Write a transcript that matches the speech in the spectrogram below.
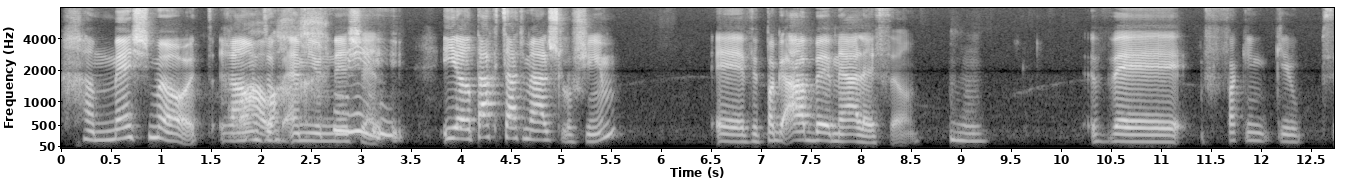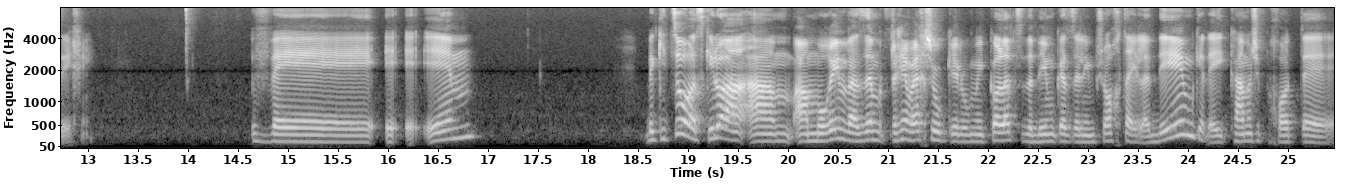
500 rounds וואו, of ammunition. אחי. היא ירתה קצת מעל 30, אה, ופגעה במעל 10. מהמם. ו fucking כאילו פסיכי. והם... בקיצור, אז כאילו המורים והזה מצליחים איכשהו כאילו מכל הצדדים כזה למשוך את הילדים כדי כמה שפחות, אה,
